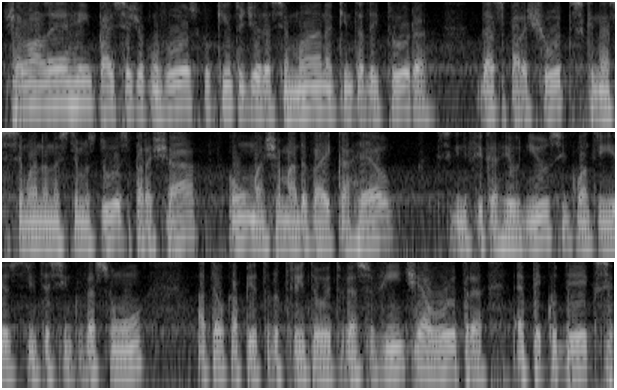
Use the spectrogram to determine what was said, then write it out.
Shalom Aleichem, paz seja convosco. Quinto dia da semana, quinta leitura das parachutes, que nessa semana nós temos duas paraxá. Uma chamada Vai Carrel, que significa reuniu, se encontra em Êxodo 35, verso 1, até o capítulo 38, verso 20. E a outra é Pecudê, que, se,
